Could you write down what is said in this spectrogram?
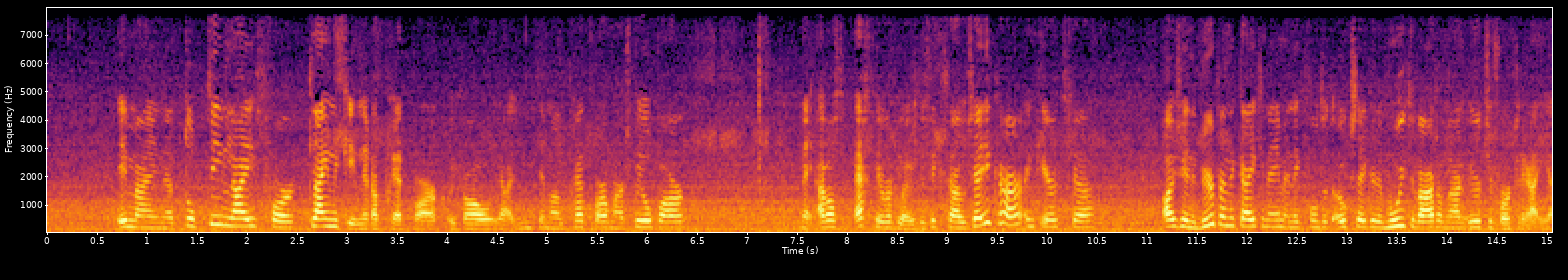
in mijn uh, top 10 lijst voor kleine kinderen pretpark. Ieder geval, ja, niet helemaal een pretpark, maar een speelpark. Nee, hij was echt heel erg leuk. Dus ik zou zeker een keertje, als je in de buurt bent, een kijkje nemen. En ik vond het ook zeker de moeite waard om daar een uurtje voor te rijden.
